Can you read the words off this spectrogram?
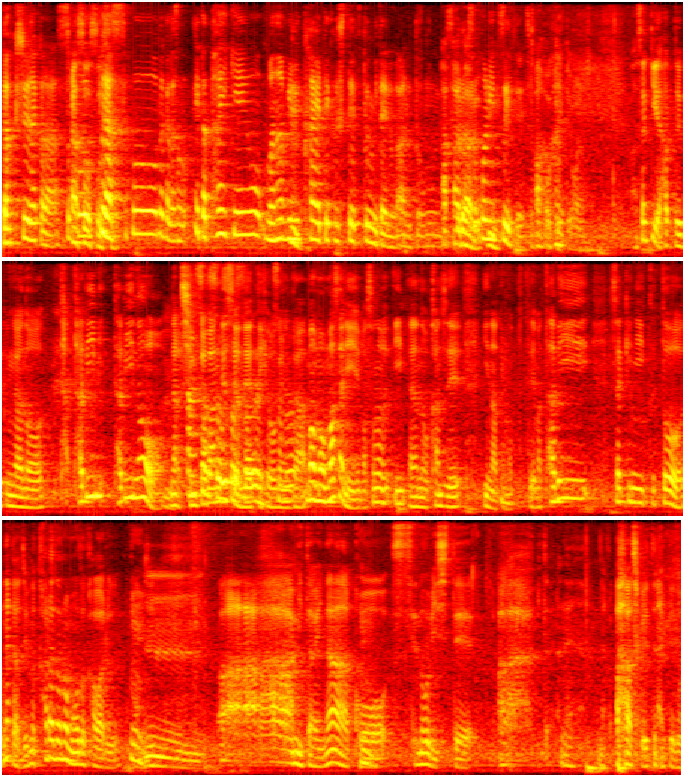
学習だからそこあそうそうそう。プラスそこだからその得た体験を学びに変えていくステップみたいのがあると思うんですけど、ああるある。そこについてちょっと、あ、オッケー、はいわかりました。あさっき服部君があのた旅旅のなんか進化版ですよねって表現が。まあもうまさにまあそのいあの感じでいいなと思ってて、まあ旅先に行くとなんか自分の体のモード変わる、うんうん。あーみたいなこう、背伸びしてあーみたいなね。なんかあーしか言ってないけど。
